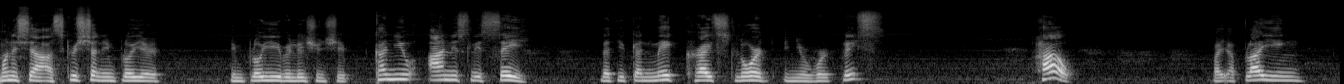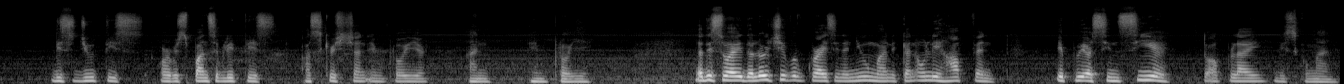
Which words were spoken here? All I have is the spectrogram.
Muna siya, as Christian employer, employee relationship, can you honestly say that you can make Christ Lord in your workplace? How? By applying these duties or responsibilities as Christian employer and employee. That is why the Lordship of Christ in a new man, it can only happen if we are sincere to apply this command.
